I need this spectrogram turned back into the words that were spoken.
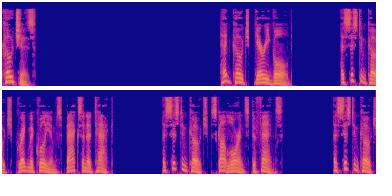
Coaches Head coach, Gary Gold Assistant coach, Greg McWilliams backs and attack Assistant coach, Scott Lawrence defense Assistant coach,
